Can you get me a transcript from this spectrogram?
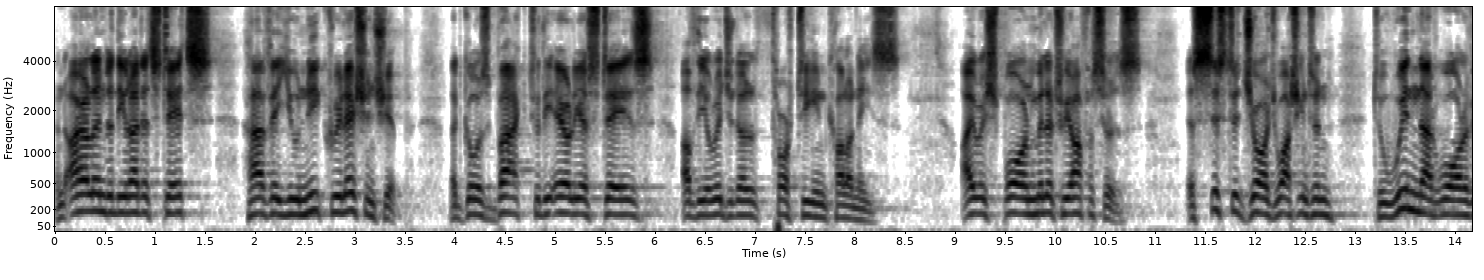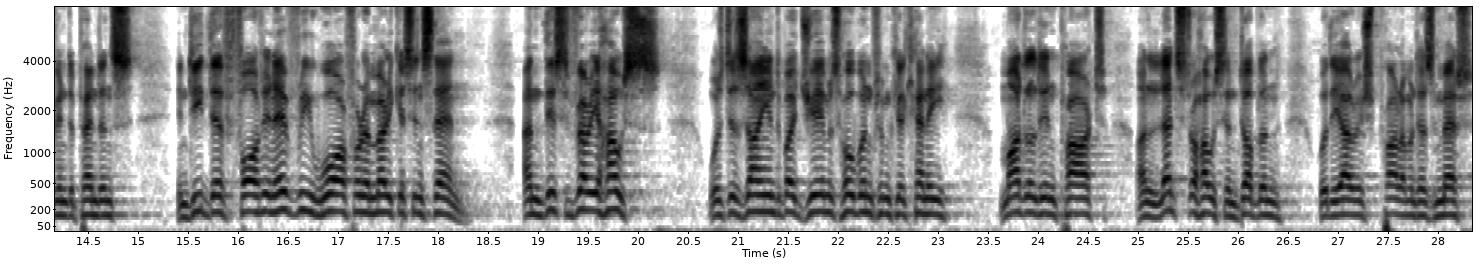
and Ireland and the United States have a unique relationship that goes back to the earliest days of the original 13 colonies. Irish born military officers assisted George Washington to win that war of independence Indeed, they've fought in every war for America since then. And this very house was designed by James Hoban from Kilkenny, modelled in part on Leinster House in Dublin, where the Irish Parliament has met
